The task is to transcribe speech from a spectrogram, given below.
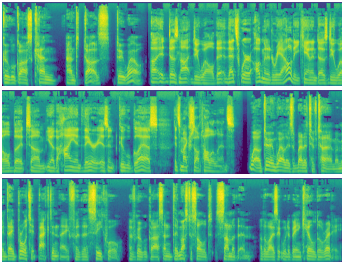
Google Glass can and does do well. Uh, it does not do well. Th- that's where augmented reality can and does do well, but um, you know the high end there isn't Google Glass; it's Microsoft Hololens. Well, doing well is a relative term. I mean, they brought it back, didn't they, for the sequel of Google Glass, and they must have sold some of them. Otherwise, it would have been killed already.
